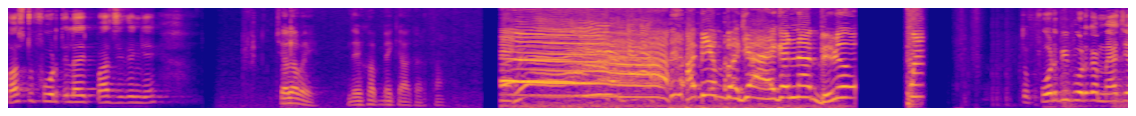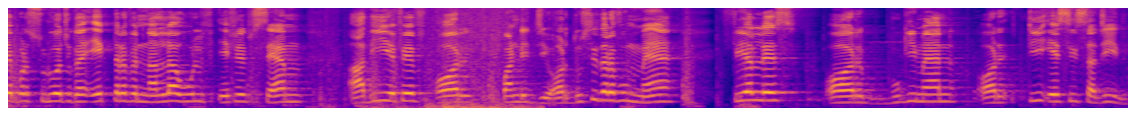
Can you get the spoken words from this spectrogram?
फ़र्स्ट, फोर्थ एलाइट पास जीतेंगे। चलो भाई देखो अब मैं क्या करता हूँ। अभी मज़ा आएगा ना भिड़ो। तो फोर बी फोर का मैच यहाँ पर शुरू हो चुका है। एक तरफ़ है Nalla wolf F F Sam Aadi F F और पंडित जी। और दूसरी तरफ़ हूँ मैं फियरलेस और बुगी मैन और टी ए सी सजीद।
